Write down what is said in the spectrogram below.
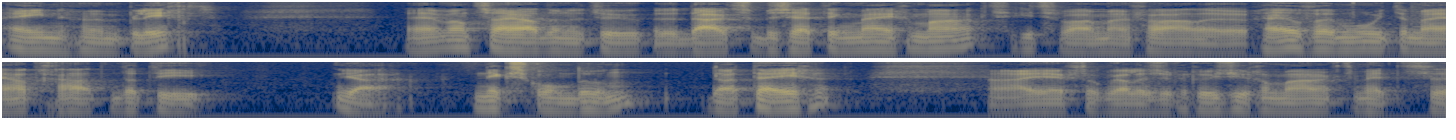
één hun plicht want zij hadden natuurlijk de Duitse bezetting meegemaakt. Iets waar mijn vader heel veel moeite mee had gehad, dat hij ja, niks kon doen daartegen. Hij heeft ook wel eens ruzie gemaakt met uh,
